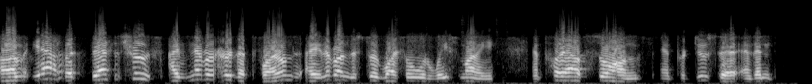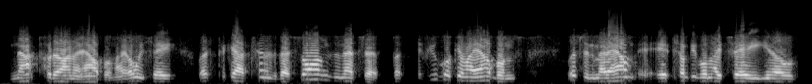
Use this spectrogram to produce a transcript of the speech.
Um, yeah, but that's the truth. I've never heard that before. I don't. I never understood why someone would waste money and put out songs and produce it and then not put it on an album. I always say, let's pick out ten of the best songs and that's it. But if you look at my albums, listen, no matter how it, some people might say, you know,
